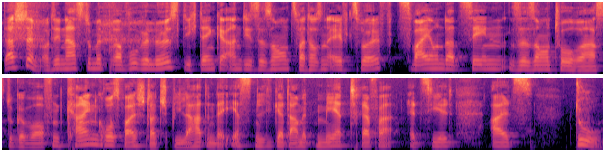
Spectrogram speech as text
Das stimmt. Und den hast du mit Bravour gelöst. Ich denke an die Saison 2011-12. 210 Saisontore hast du geworfen. Kein Großwaldstadtspieler hat in der ersten Liga damit mehr Treffer erzielt als du.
